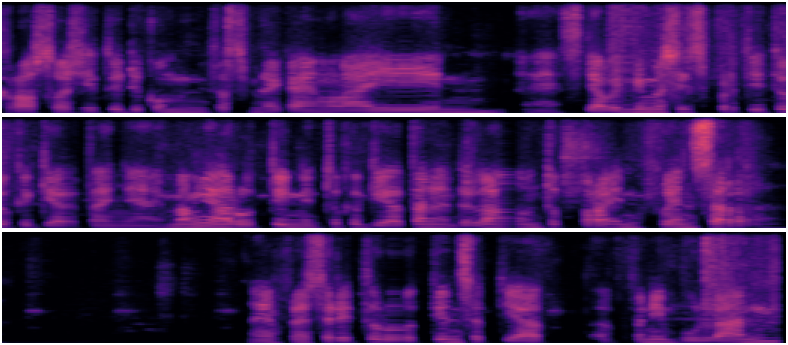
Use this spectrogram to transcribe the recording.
crossover itu di komunitas mereka yang lain. Eh, sejauh ini masih seperti itu kegiatannya. Emang yang rutin itu kegiatan adalah untuk para influencer. Nah influencer itu rutin setiap apa nih bulan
